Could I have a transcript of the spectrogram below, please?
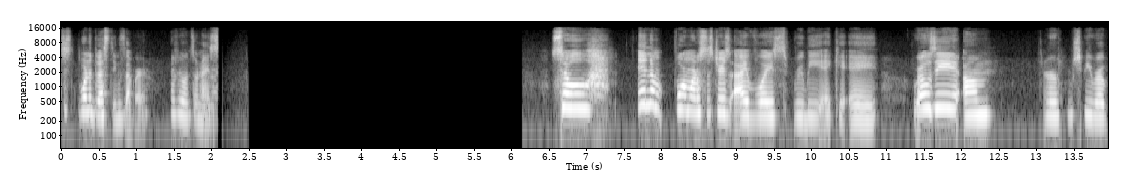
just one of the best things ever. Everyone's so nice. So, in Four Immortal Sisters, I voice Ruby, aka Rosie. Um, or should be Ro-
